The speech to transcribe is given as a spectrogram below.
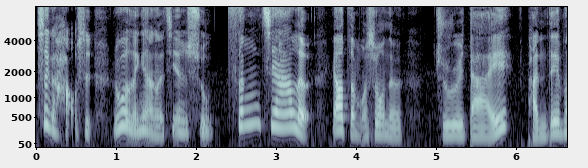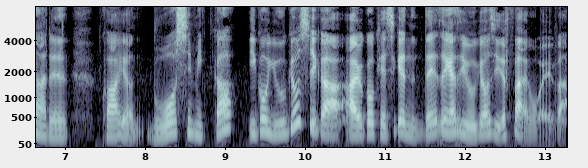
是个好事。如果领养的件数增加了，要怎么说呢？줄다의반대말은과연무엇입니까？ 이거유교씨가알고계시겠는데这应该是유교씨的范围吧？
